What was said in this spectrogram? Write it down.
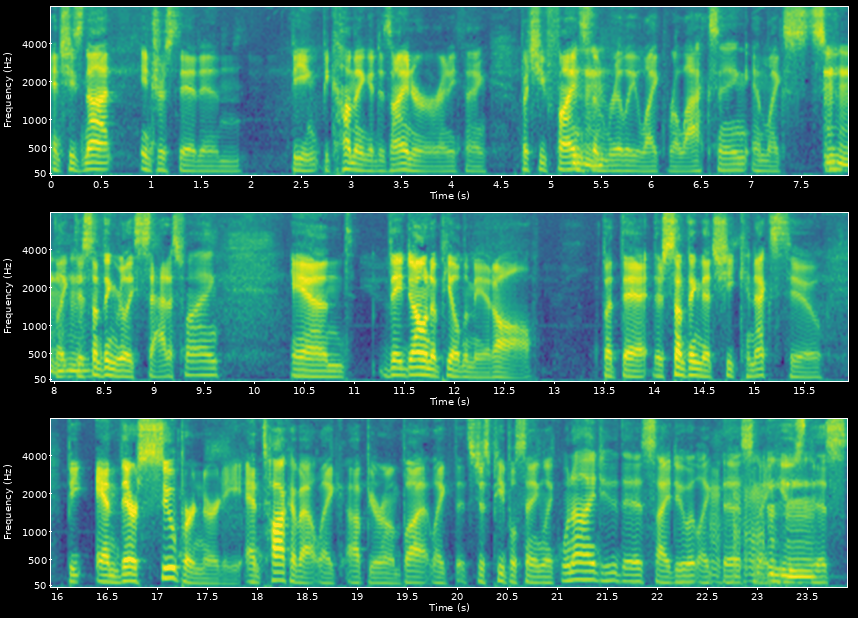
and she's not interested in being becoming a designer or anything but she finds them really like relaxing and like su- like there's something really satisfying. And they don't appeal to me at all but there's something that she connects to be, and they're super nerdy and talk about like up your own butt. Like it's just people saying like when i do this i do it like this and i use this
